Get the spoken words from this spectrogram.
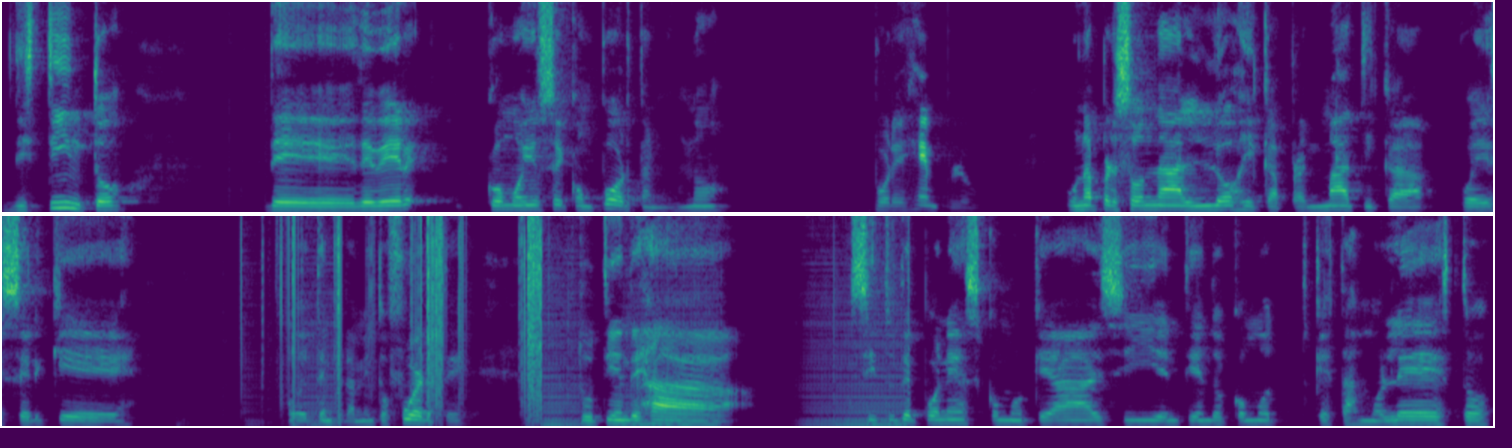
distinto de, de ver cómo ellos se comportan, ¿no? Por ejemplo, una persona lógica, pragmática, puede ser que, o de temperamento fuerte, tú tiendes a, si tú te pones como que, ay, sí, entiendo cómo que estás molesto,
